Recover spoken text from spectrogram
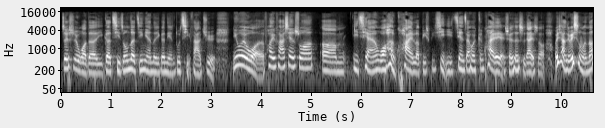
这是我的一个其中的今年的一个年度启发剧，因为我会发现说，嗯，以前我很快乐，比比起现在会更快一点。学生时代的时候，我就想着为什么呢？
